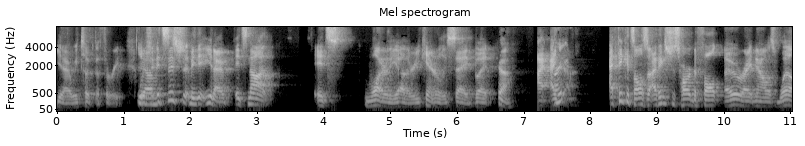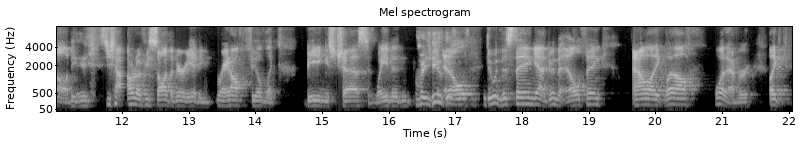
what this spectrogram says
you know, we took the three. Which yeah. it's just, I mean, you know, it's not, it's one or the other. You can't really say, but yeah, I, I, I think it's also, I think it's just hard to fault O right now as well. I mean, I don't know if you saw at the very end, he ran off the field like beating his chest and waving L, doing this thing, yeah, doing the L thing, and I'm like, well, whatever. Like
